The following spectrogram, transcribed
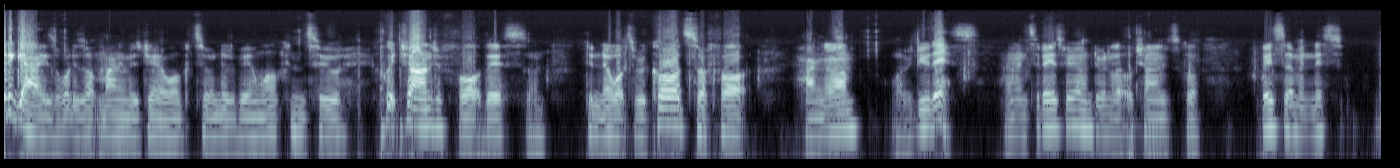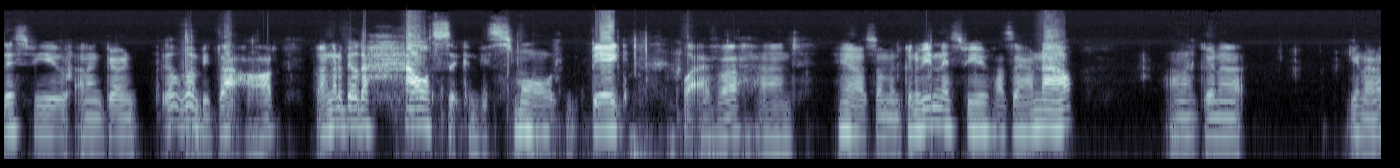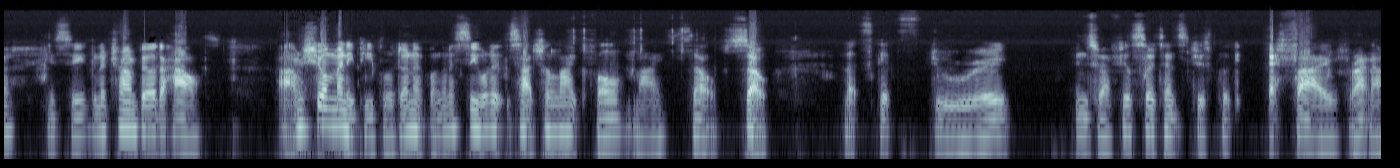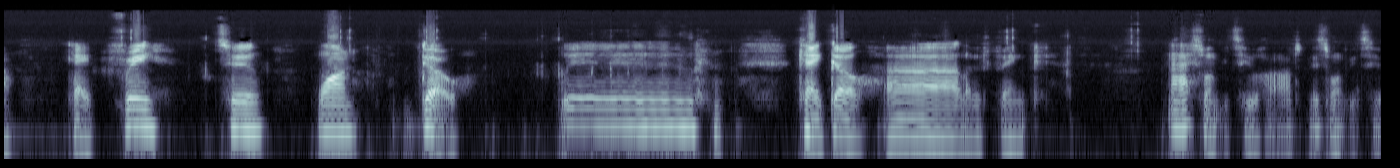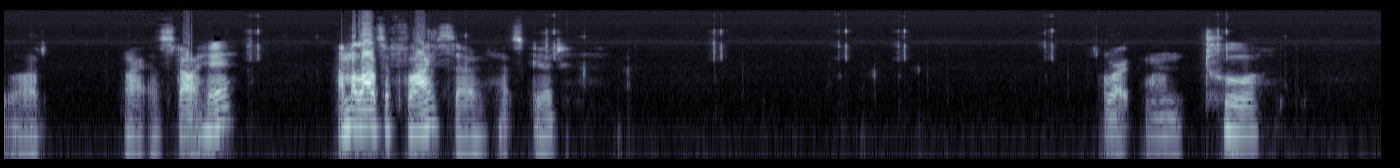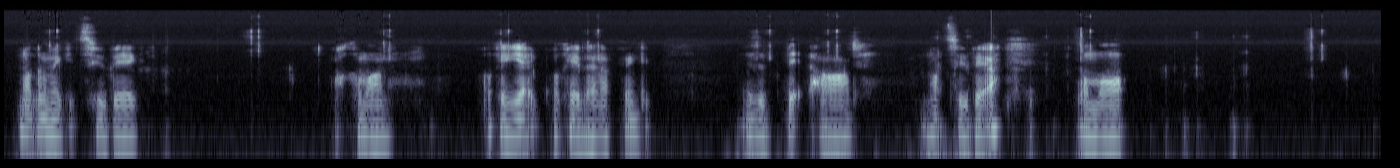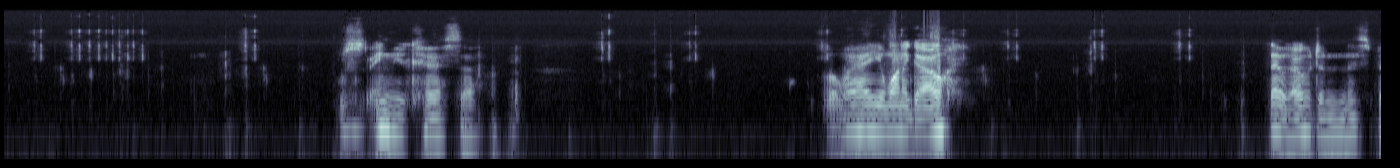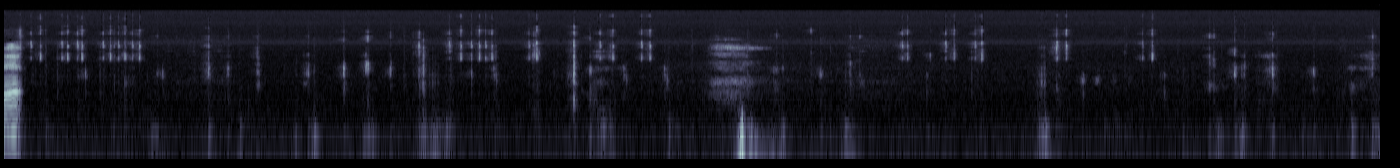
Hey guys, what is up? My name is Jay. Welcome to another video and welcome to quick challenge. I thought this and didn't know what to record, so I thought, hang on, let me do this. And in today's video, I'm doing a little challenge. It's called basically I'm in this this view, and I'm going. It won't be that hard. I'm going to build a house. It can be small, big, whatever. And you know, so I'm going to be in this view as I am now, and I'm gonna, you know, you see, going to try and build a house. I'm sure many people have done it, but I'm going to see what it's actually like for myself. So, let's get straight into it. I feel so tense just click F5 right now. Okay, three, two, one, go. Woo. Okay, go. Uh, let me think. Nah, this won't be too hard. This won't be too hard. Alright, I'll start here. I'm allowed to fly, so that's good. Alright, one, two. Not gonna make it too big. Oh, come on. Okay, yeah, okay then, I think it is a bit hard. Not too big. Ah, one more. Just aim your cursor. But where you want to go. There we go, done this bit.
